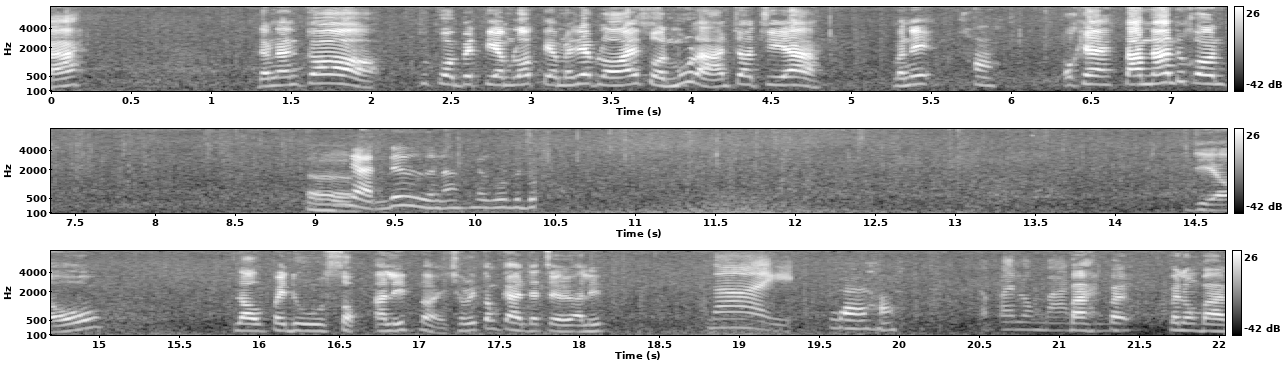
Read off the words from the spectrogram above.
นะ ดังนั้นก็ทุกคนไปเตรียมรถเตรียมอะไรเรียบร้อย ส่วนมู่หลานจอร์เจียมานี่ค่ะ โอเค ตามนั้นทุกคน เอออย่าดื้อนะเดี๋ยวกูไปดู เดี๋ยว เราไปดูศพอลิสหน่อยชลิตต้องการจะเจออลิสได้ได้ค่ะเดี๋ยวไปโรงพยาบาลไปไปไปโรงพยาบาล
